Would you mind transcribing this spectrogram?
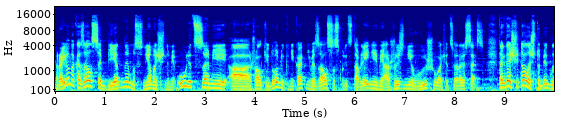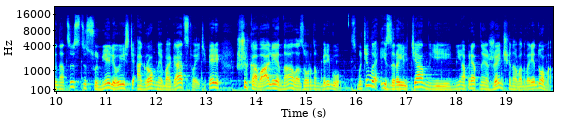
Район оказался бедным, с немощными улицами, а жалкий домик никак не вязался с представлениями о жизни высшего офицера СС. Тогда считалось, что беглые нацисты сумели вывести огромное богатство и теперь шиковали на Лазурном берегу. Смутила израильтян и неопрятная женщина во дворе дома.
